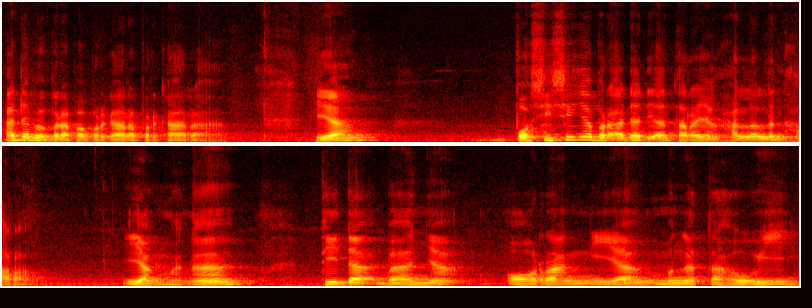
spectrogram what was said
Ada beberapa perkara-perkara yang posisinya berada di antara yang halal dan haram. Yang mana tidak banyak orang yang mengetahui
